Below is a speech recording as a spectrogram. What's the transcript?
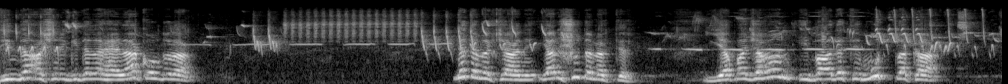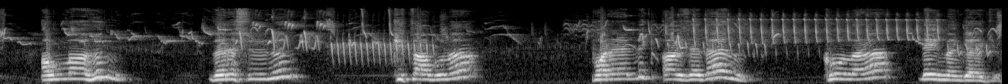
dinde aşırı gidenler helak oldular. Ne demek yani? Yani şu demektir. Yapacağın ibadeti mutlaka Allah'ın ve Resulünün kitabına paralellik arz eden konulara değinmen gerekiyor.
